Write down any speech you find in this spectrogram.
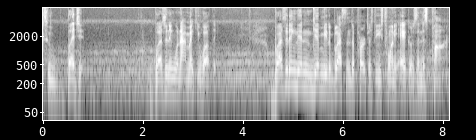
to budget. Budgeting will not make you wealthy. Budgeting didn't give me the blessing to purchase these 20 acres in this pond.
